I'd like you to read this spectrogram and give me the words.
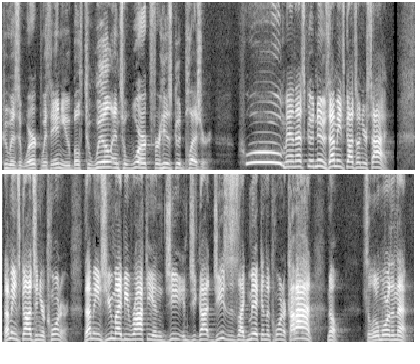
who is at work within you, both to will and to work for his good pleasure man, that's good news. That means God's on your side. That means God's in your corner. That means you might be rocky and, G- and G- God, Jesus is like Mick in the corner. Come on. No, it's a little more than that.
